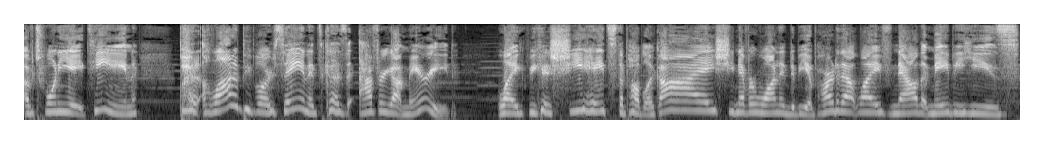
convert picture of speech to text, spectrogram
of 2018. But a lot of people are saying it's because after he got married, like because she hates the public eye. She never wanted to be a part of that life. Now that maybe he's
